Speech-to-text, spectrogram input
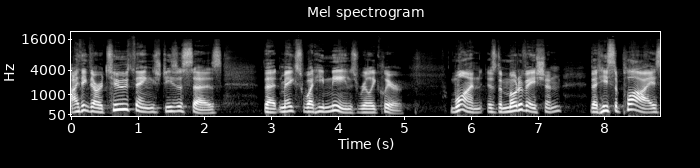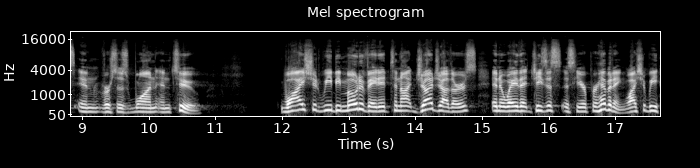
I think there are two things Jesus says that makes what he means really clear. One is the motivation that he supplies in verses 1 and 2. Why should we be motivated to not judge others in a way that Jesus is here prohibiting? Why should we,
